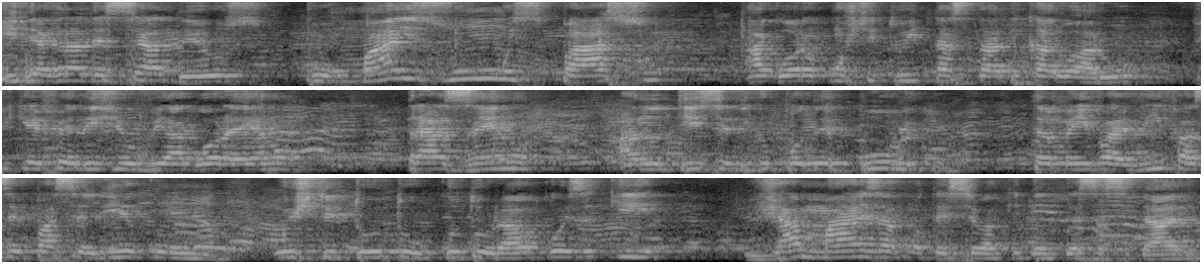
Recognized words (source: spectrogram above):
e de agradecer a Deus por mais um espaço agora constituído na cidade de Caruaru. Fiquei feliz de ouvir agora Erlon trazendo a notícia de que o poder público também vai vir fazer parceria com o Instituto Cultural, coisa que jamais aconteceu aqui dentro dessa cidade.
